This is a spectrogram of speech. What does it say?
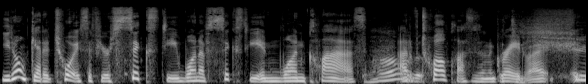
you don't get a choice if you're 60, one of 60 in one class out of 12 classes in a grade, right? you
